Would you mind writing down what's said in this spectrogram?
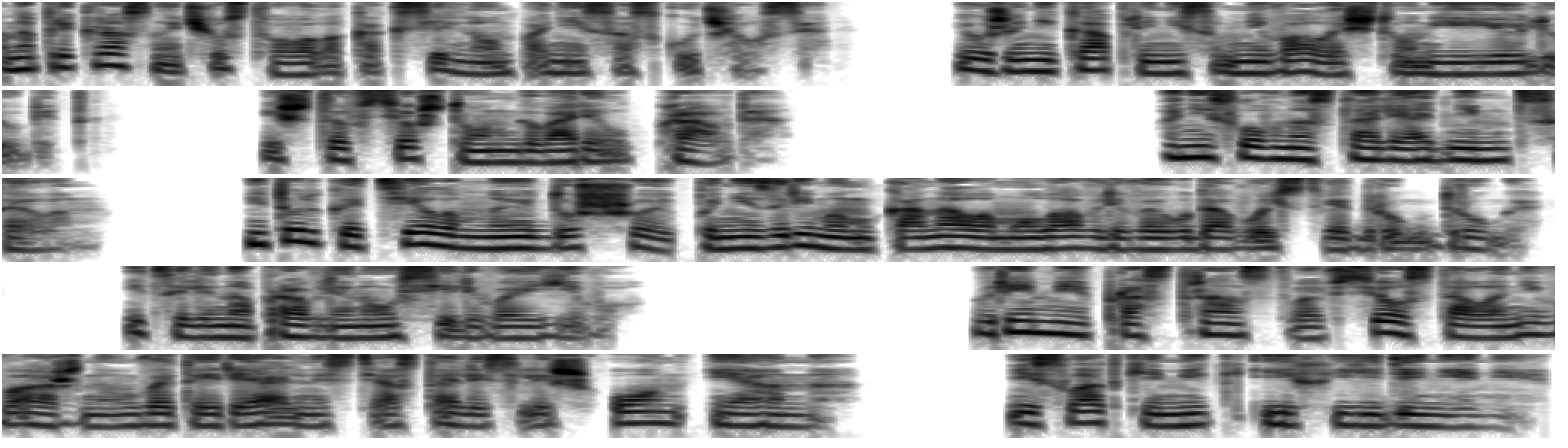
Она прекрасно чувствовала, как сильно он по ней соскучился, и уже ни капли не сомневалась, что он ее любит, и что все, что он говорил, правда. Они словно стали одним целым, не только телом, но и душой, по незримым каналам улавливая удовольствие друг друга и целенаправленно усиливая его. Время и пространство — все стало неважным, в этой реальности остались лишь он и она и сладкий миг их единения.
